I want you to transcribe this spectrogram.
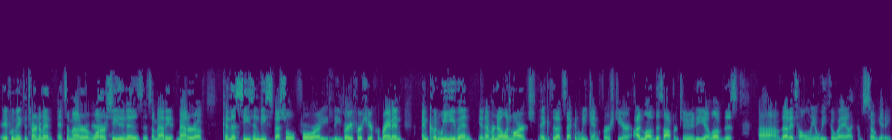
if we make the tournament. It's a matter of what our season is. It's a matter, matter of can this season be special for a, the very first year for Brannen? And could we even, you never know in March, make it to that second weekend first year? I love this opportunity. I love this, uh, that it's only a week away. Like I'm so giddy.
